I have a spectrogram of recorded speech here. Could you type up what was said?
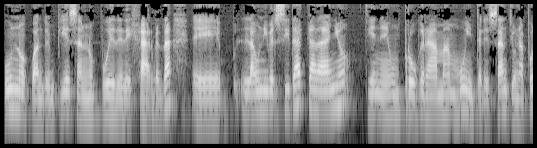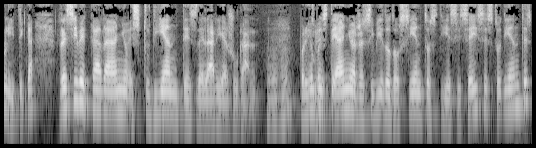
Uno cuando empieza no puede dejar, ¿verdad? Eh, la universidad cada año tiene un programa muy interesante, una política, recibe cada año estudiantes del área rural. Por ejemplo, este año ha recibido 216 estudiantes,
